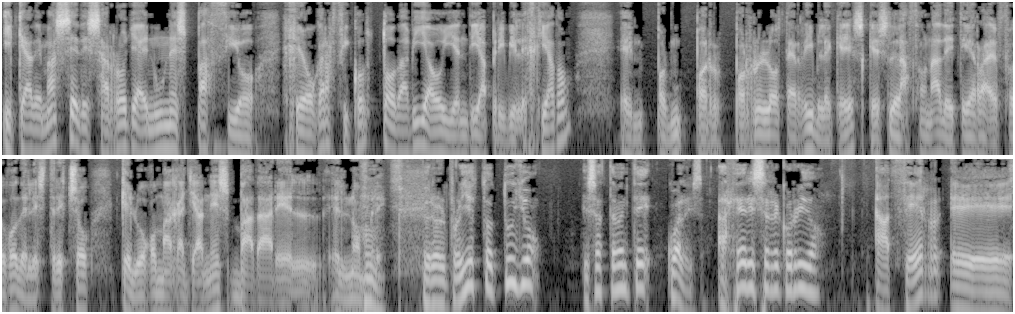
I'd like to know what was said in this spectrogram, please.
Y que además se desarrolla en un espacio geográfico todavía hoy en día privilegiado por, lo terrible que es, que es la zona de Tierra del Fuego del Estrecho que luego Magallanes va a dar el, el nombre. Hmm. Pero el proyecto tuyo, exactamente, ¿cuál es? ¿Hacer ese recorrido? Hacer, eh,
